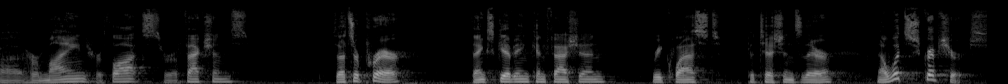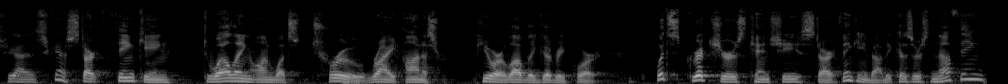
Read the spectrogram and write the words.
uh, her mind, her thoughts, her affections. So that's her prayer. Thanksgiving, confession, request, petitions there. Now, what scriptures? She's going to start thinking, dwelling on what's true, right, honest, pure, lovely, good report. What scriptures can she start thinking about? Because there's nothing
